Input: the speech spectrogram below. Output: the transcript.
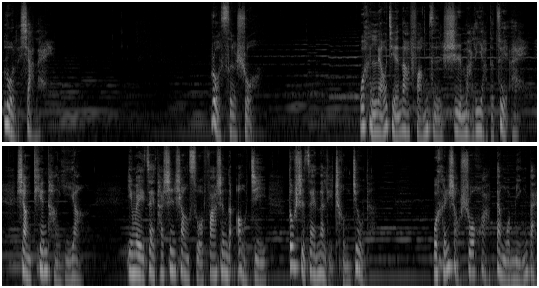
落了下来。若瑟说：“我很了解那房子是玛利亚的最爱，像天堂一样，因为在她身上所发生的奥迹，都是在那里成就的。我很少说话，但我明白，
